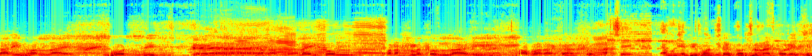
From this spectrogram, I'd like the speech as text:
দাঁড়িপাল্লায় ভোট দিন আলাইকুম রহমতুল্লাহি অবরাকাত ইতিমধ্যে ঘোষণা করেছি।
